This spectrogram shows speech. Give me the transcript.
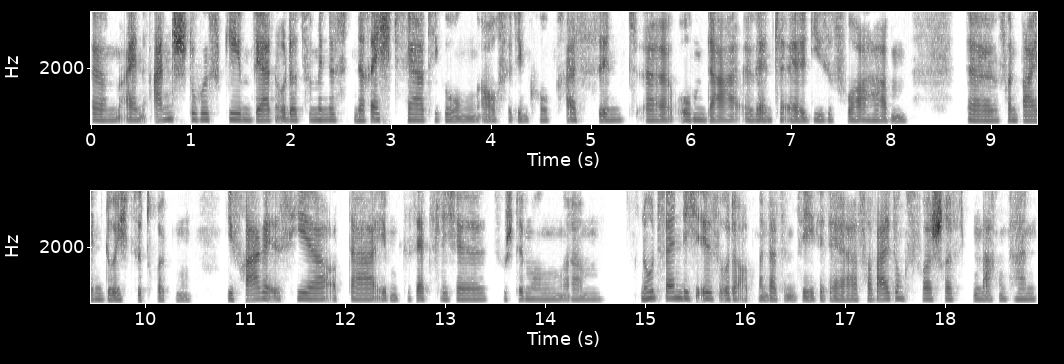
ähm, einen Anstoß geben werden oder zumindest eine Rechtfertigung auch für den Kongress sind, äh, um da eventuell diese Vorhaben äh, von beiden durchzudrücken. Die Frage ist hier, ob da eben gesetzliche Zustimmung ähm, notwendig ist oder ob man das im Wege der Verwaltungsvorschriften machen kann.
